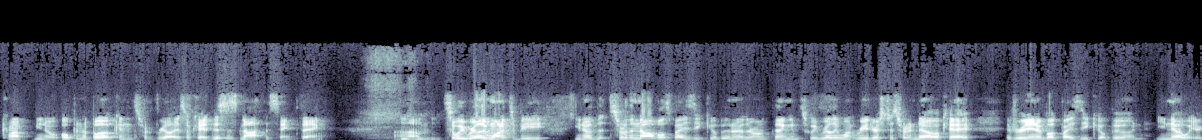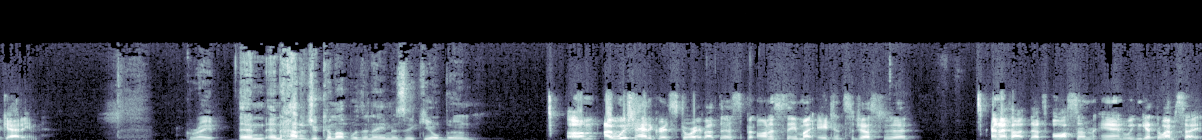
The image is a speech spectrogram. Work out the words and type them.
come up, you know, open the book and sort of realize, okay, this is not the same thing. Um, so we really wanted to be you know, the, sort of the novels by Ezekiel Boone are their own thing, and so we really want readers to sort of know, okay, if you're reading a book by Ezekiel Boone, you know what you're getting. Great. And and how did you come up with the name Ezekiel Boone? Um, I wish I had a great story about this, but honestly, my agent suggested it, and I thought that's awesome, and we can get the website.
